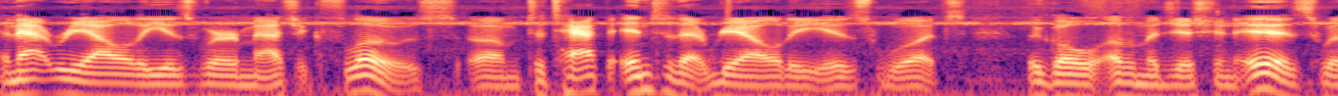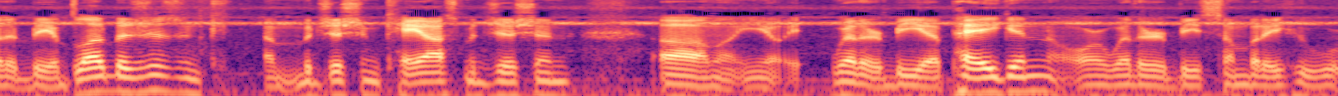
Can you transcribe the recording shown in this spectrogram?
and that reality is where magic flows. Um, to tap into that reality is what the goal of a magician is, whether it be a blood magician, a magician, chaos magician, um, you know, whether it be a pagan or whether it be somebody who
